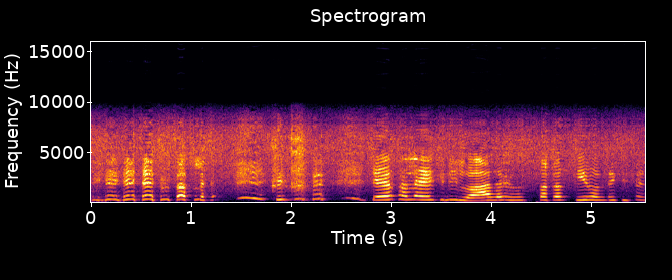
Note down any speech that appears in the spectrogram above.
দিছোঁ সেইফালে এইখিনি লৰালৰি উৎপাতত কি হ'ল দেখিছে?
